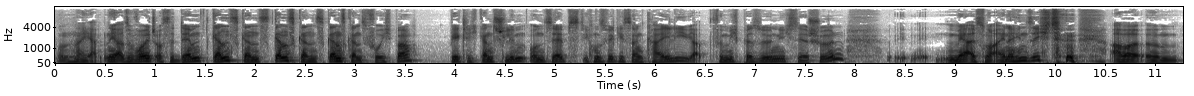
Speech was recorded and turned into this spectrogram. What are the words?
Und naja, nee, also Voyage of the Damned, ganz, ganz, ganz, ganz, ganz, ganz furchtbar. Wirklich ganz schlimm. Und selbst, ich muss wirklich sagen, Kylie, ja, für mich persönlich sehr schön. Mehr als nur einer Hinsicht. Aber ähm,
